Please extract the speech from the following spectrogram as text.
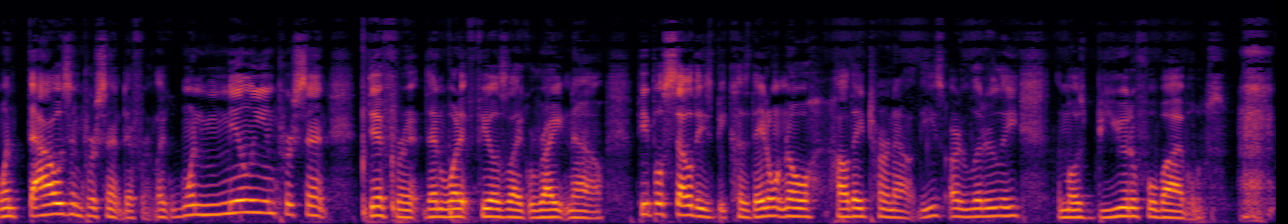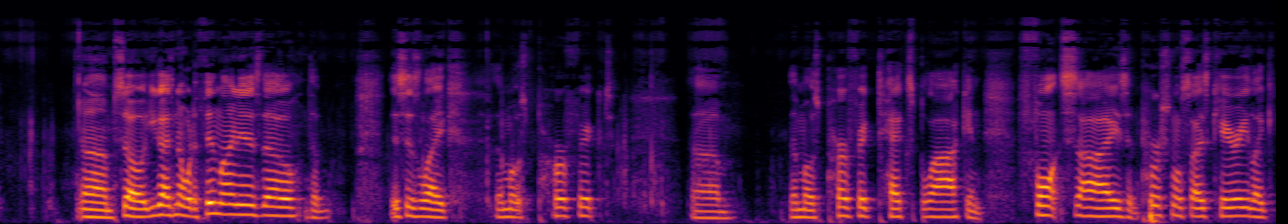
1000% different, like 1 million percent different than what it feels like right now. People sell these because they don't know how they turn out. These are literally the most beautiful Bibles. Um, so you guys know what a thin line is though. The this is like the most perfect um, the most perfect text block and font size and personal size carry like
